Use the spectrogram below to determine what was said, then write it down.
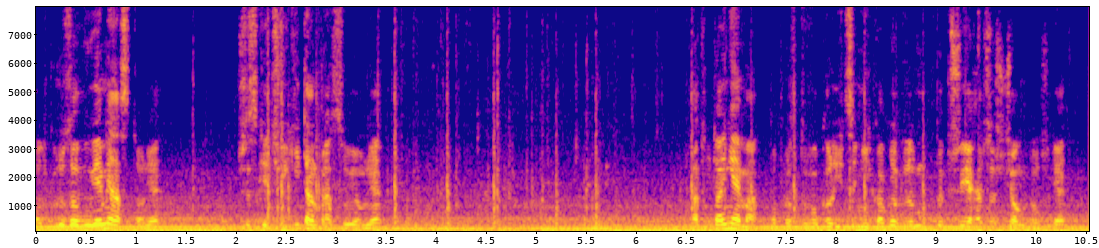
Odgruzowuje miasto, nie? Wszystkie dźwigi tam pracują, nie? A tutaj nie ma po prostu w okolicy nikogo, kto mógłby przyjechać ściągnąć, nie?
